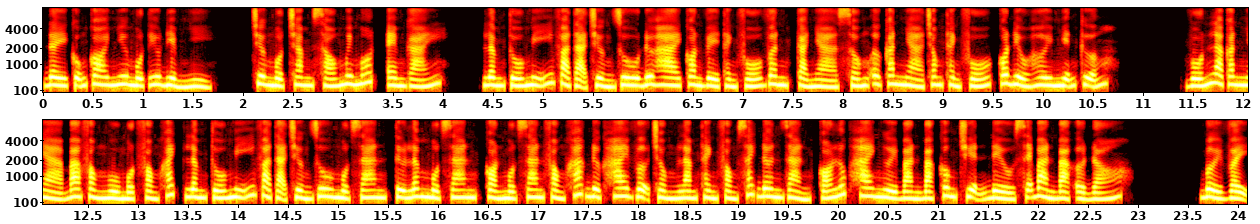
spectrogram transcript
Đây cũng coi như một ưu điểm nhỉ. chương 161, em gái. Lâm Tố Mỹ và Tạ Trường Du đưa hai con về thành phố Vân, cả nhà sống ở căn nhà trong thành phố, có điều hơi miễn cưỡng. Vốn là căn nhà ba phòng ngủ một phòng khách, Lâm Tố Mỹ và Tạ Trường Du một gian, từ Lâm một gian, còn một gian phòng khác được hai vợ chồng làm thành phòng sách đơn giản, có lúc hai người bàn bạc công chuyện đều sẽ bàn bạc ở đó. Bởi vậy,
